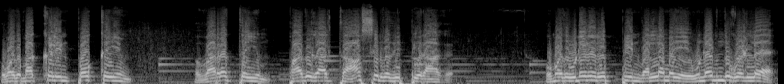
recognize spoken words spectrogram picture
உமது மக்களின் போக்கையும் வரத்தையும் பாதுகாத்து ஆசிர்வதிப்பீராக. உமது உடனிருப்பின் வல்லமையை உணர்ந்து கொள்ள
